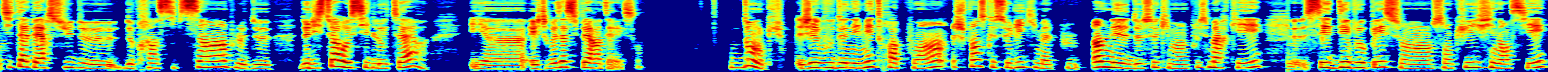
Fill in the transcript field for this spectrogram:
petit aperçu de, principes simples, de l'histoire aussi de l'auteur. Et, je trouvais ça super intéressant. Donc, je vais vous donner mes trois points. Je pense que celui qui m'a le plus, un de ceux qui m'ont le plus marqué, c'est développer son, son QI financier.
